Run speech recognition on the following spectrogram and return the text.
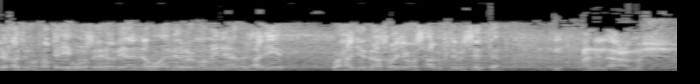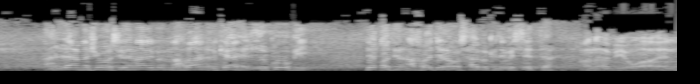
ثقة فقيه وصف بأنه أمير المؤمنين في الحديث وحديث أخرجه أصحاب الكتب الستة. عن الأعمش. عن الأعمش هو سليمان بن مهران الكاهلي الكوفي ثقة أخرج له أصحاب الكتب الستة. عن أبي وائل.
